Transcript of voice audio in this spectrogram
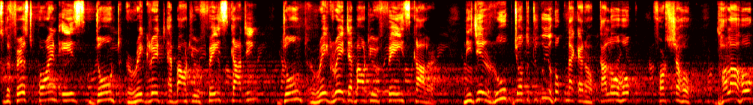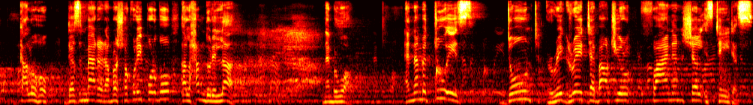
So the first point is don't regret about your face cutting, don't regret about your face. নিজের রূপ যতটুকুই হোক না কেন কালো হোক ফর্সা হোক ধলা হোক কালো হোক ডাজন্ট ম্যাটার আমরা সকলেই পড়ব আলহামদুলিল্লাহ। Number one and number two is don't regret about your financial status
